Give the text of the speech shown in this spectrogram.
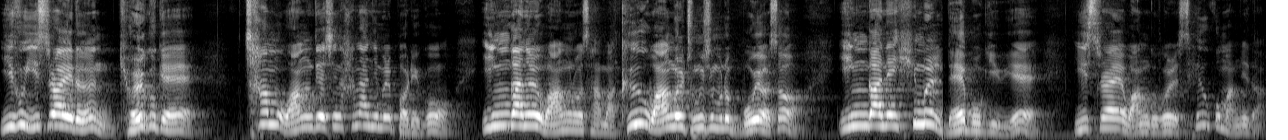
이후 이스라엘은 결국에 참 왕 대신 하나님을 버리고 인간을 왕으로 삼아 그 왕을 중심으로 모여서 인간의 힘을 내보기 위해 이스라엘 왕국을 세우고 맙니다.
